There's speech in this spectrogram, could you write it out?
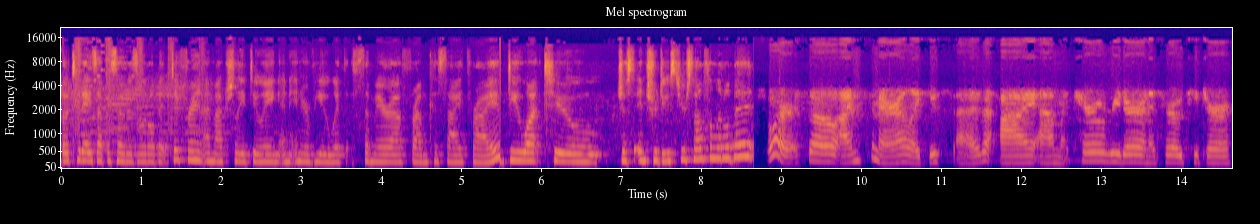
So today's episode is a little bit different. I'm actually doing an interview with Samira from Kasai Thrive. Do you want to just introduce yourself a little bit? Sure. So I'm Samira, like you said. I am a tarot reader and a tarot teacher.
